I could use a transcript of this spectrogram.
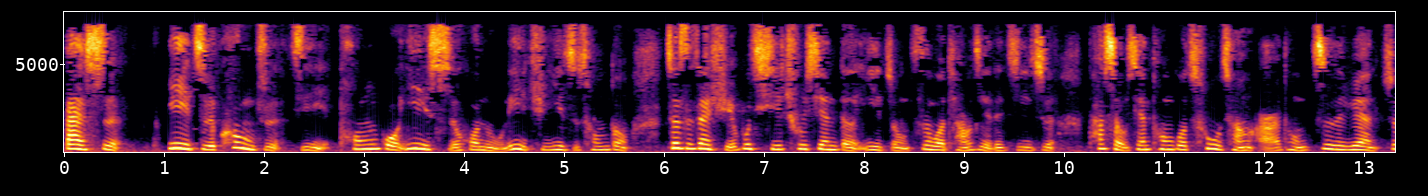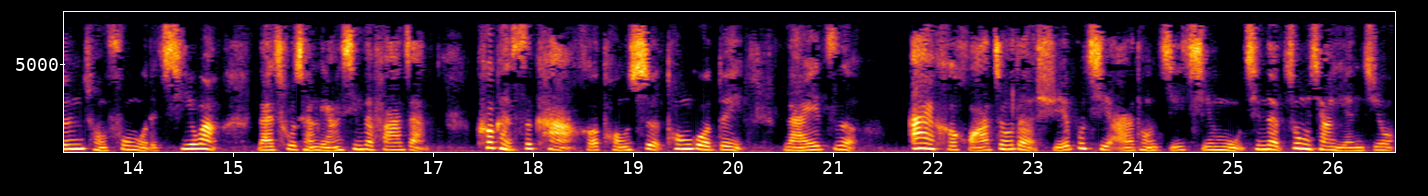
但是，意志控制即通过意识或努力去抑制冲动，这是在学步期出现的一种自我调节的机制。它首先通过促成儿童自愿遵从父母的期望来促成良心的发展。科肯斯卡和同事通过对来自爱荷华州的学步期儿童及其母亲的纵向研究，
